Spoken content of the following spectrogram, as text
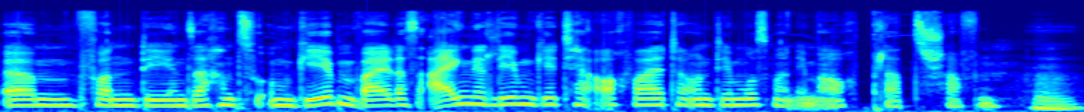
ähm, von den Sachen zu umgeben, weil das eigene Leben geht ja auch weiter und dem muss man eben auch Platz schaffen. Hm.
